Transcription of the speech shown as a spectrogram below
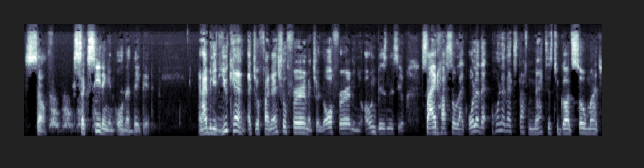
self, succeeding in all that they did. And I believe you can at your financial firm, at your law firm, in your own business, your side hustle, like all of that, all of that stuff matters to God so much.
